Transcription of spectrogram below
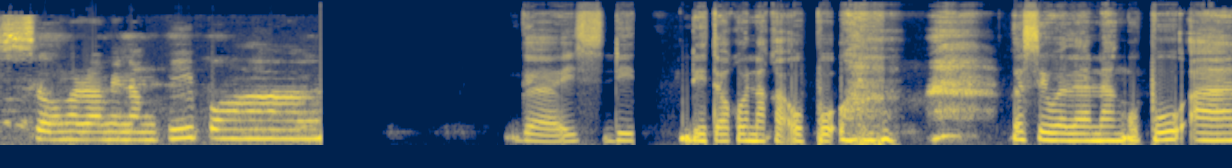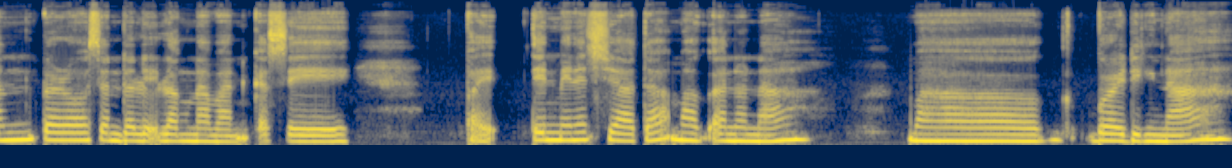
So, marami ng people. Guys, dito, dito ako nakaupo. kasi wala nang upuan. Pero sandali lang naman kasi pa, 10 minutes yata mag ano na mag boarding na.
